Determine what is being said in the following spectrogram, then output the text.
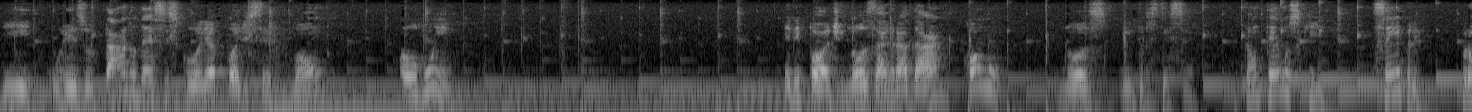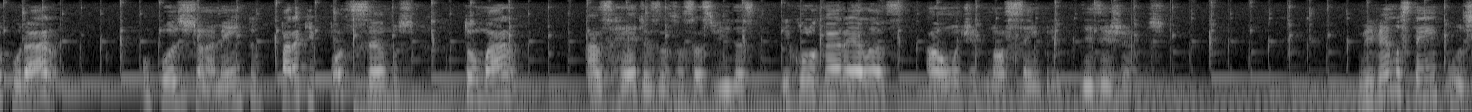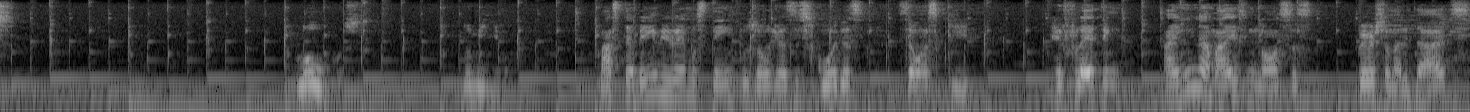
E o resultado dessa escolha pode ser bom ou ruim. Ele pode nos agradar como nos entristecer. Então temos que sempre procurar o posicionamento para que possamos tomar as rédeas das nossas vidas e colocar elas aonde nós sempre desejamos. Vivemos tempos loucos, no mínimo, mas também vivemos tempos onde as escolhas são as que refletem ainda mais em nossas personalidades,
